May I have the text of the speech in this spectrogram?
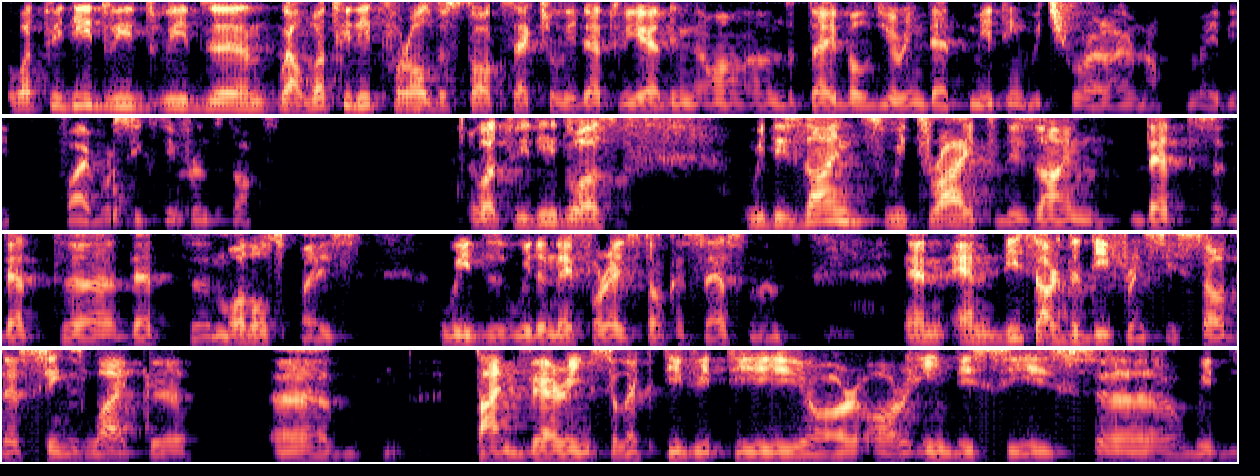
what we did with, with um, well, what we did for all the stocks actually that we had in, on, on, the table during that meeting, which were, I don't know, maybe five or six different stocks. What we did was we designed, we tried to design that, that, uh, that uh, model space with, with an A4A stock assessment. And, and these are the differences. So there's things like uh, uh time varying selectivity or, or indices uh, with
